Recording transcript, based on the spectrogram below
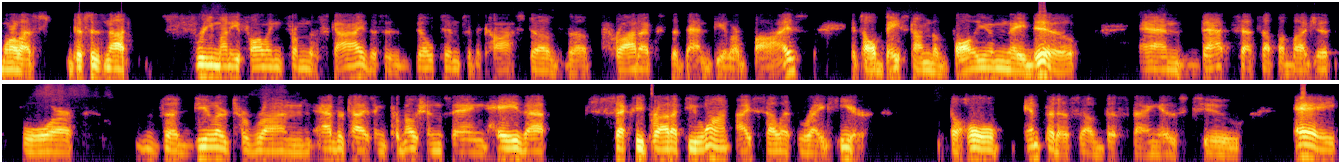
More or less, this is not free money falling from the sky. This is built into the cost of the products that that dealer buys. It's all based on the volume they do and that sets up a budget for the dealer to run advertising promotion saying, hey, that sexy product you want, I sell it right here. The whole impetus of this thing is to A,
